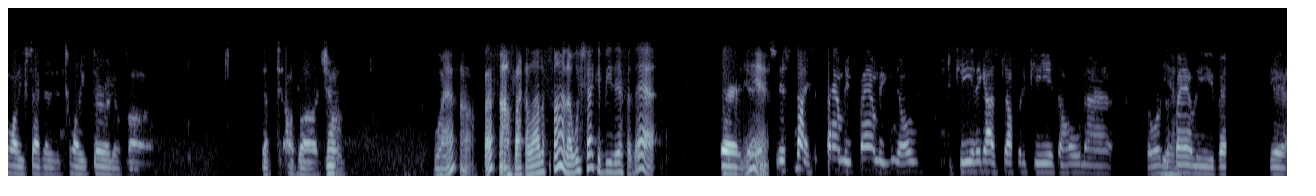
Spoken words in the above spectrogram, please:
22nd and the 23rd of uh, of uh, June. Wow, that sounds like a lot of fun. I wish I could be there for that. Yeah, yeah. It's, it's nice. Family, family. You know, the kid. They got stuff for the kids, the whole nine. So it's yeah. a family event. Yeah,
